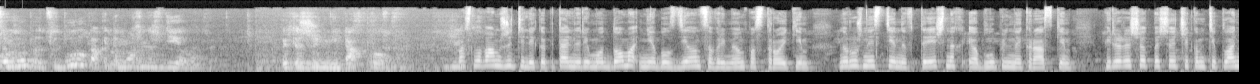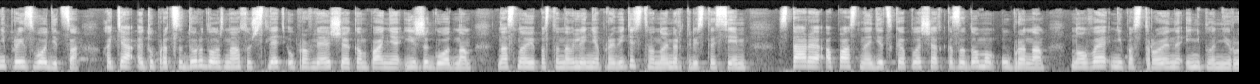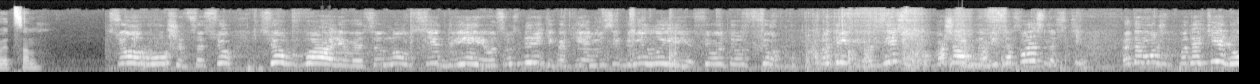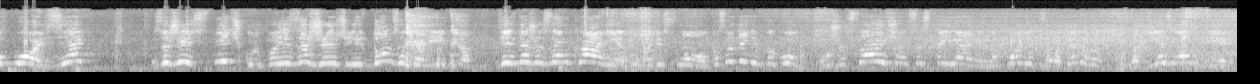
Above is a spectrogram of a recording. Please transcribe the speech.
саму процедуру, как это можно сделать. Это же не так просто. По словам жителей, капитальный ремонт дома не был сделан со времен постройки. Наружные стены в трещинах и облупленной краске. Перерасчет по счетчикам тепла не производится, хотя эту процедуру должна осуществлять управляющая компания ежегодно на основе постановления правительства номер 307. Старая опасная детская площадка за домом убрана, новая не построена и не планируется. Все рушится, все, все обваливается, ну, все двери, вот смотрите, какие они все гнилые, все это вот все. Смотрите, вот здесь вот по пожарной безопасности, это может подойти любой, взять, зажечь спичку и и зажечь, и дом загорится. Здесь даже замка нету навесного. Посмотрите, в каком ужасающем состоянии находится вот эта вот подъездная дверь.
